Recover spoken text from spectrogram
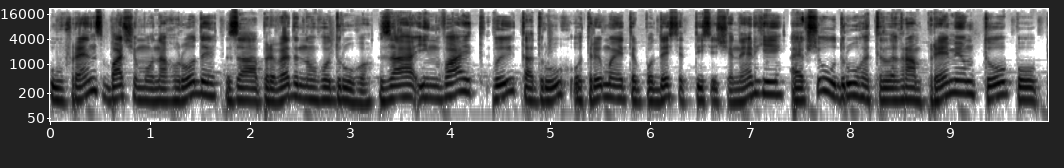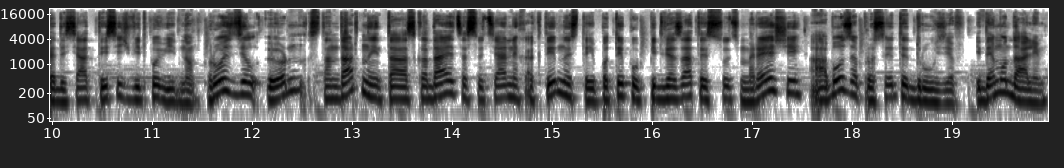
У Friends бачимо нагороди за приведеного друга. За інвайт ви та друг отримаєте по 10 тисяч енергії, а якщо у друга Telegram Premium, то по 50 тисяч відповідно. Розділ Earn стандартний та складається з соціальних активностей по типу підв'язати соцмережі або запросити друзів. Ідемо далі.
